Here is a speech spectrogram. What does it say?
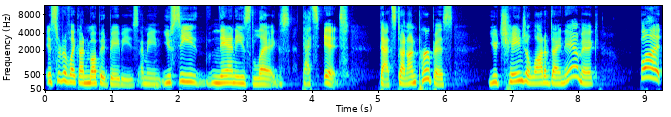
It's sort of like on Muppet Babies. I mean, you see Nanny's legs. That's it. That's done on purpose. You change a lot of dynamic, but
